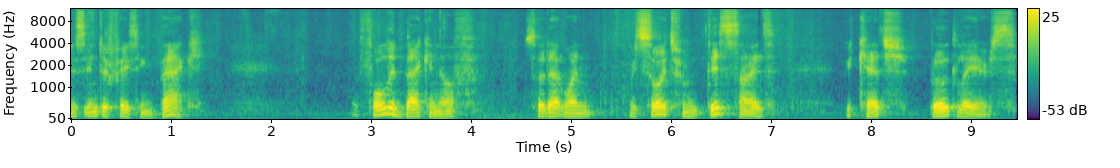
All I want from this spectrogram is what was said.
this interfacing back fold it back enough so that when we sew it from this side we catch both layers.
